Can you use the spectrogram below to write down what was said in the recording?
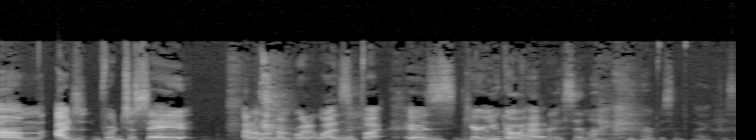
um, I j- would just say I don't remember what it was, but it was here. You go ahead. in life. The purpose of life is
